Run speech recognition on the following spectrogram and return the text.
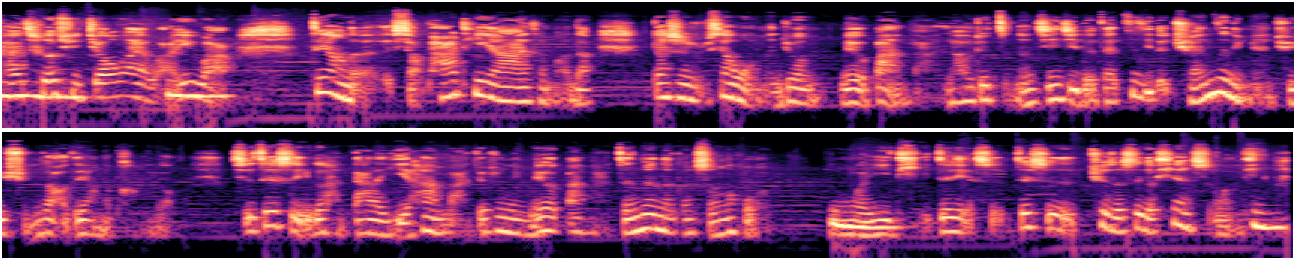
开车去郊外玩一玩，这样的小 party 啊什么的。但是像我们就没有办法，然后就只能积极的在自己的圈子里面去寻找这样的朋友。其实这是一个很大的遗憾吧，就是你没有办法真正的跟生活融为一体，这也是这是确实是个现实问题。嗯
